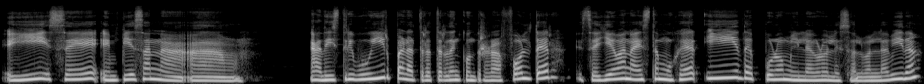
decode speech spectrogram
y se empiezan a, distribuir para tratar de encontrar a Folter. Se llevan a esta mujer y de puro milagro le salvan la vida.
